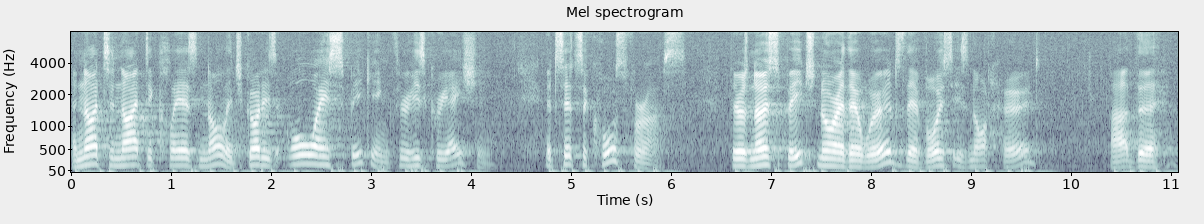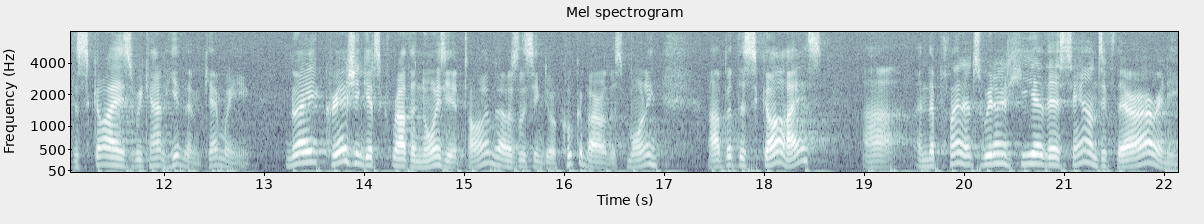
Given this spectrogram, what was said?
and night to night declares knowledge. God is always speaking through his creation. It sets a course for us. There is no speech, nor are there words. Their voice is not heard. Uh, the, the skies, we can't hear them, can we? No, creation gets rather noisy at times. I was listening to a kookaburra this morning. Uh, but the skies uh, and the planets, we don't hear their sounds if there are any.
